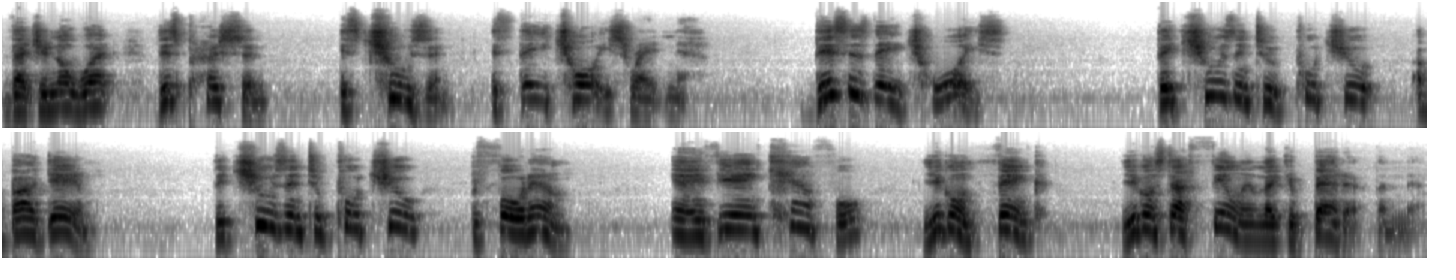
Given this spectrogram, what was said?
that you know what this person is choosing. It's their choice right now. This is their choice. They're choosing to put you above them. They're choosing to put you before them. And if you ain't careful, you're gonna think, you're gonna start feeling like you're better than them.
